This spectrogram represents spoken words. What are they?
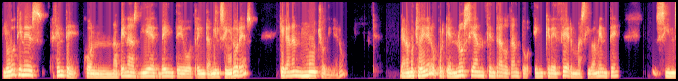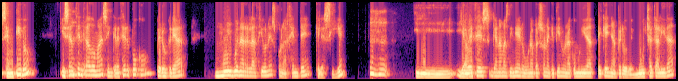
Luego tienes gente con apenas 10, 20 o 30 mil seguidores que ganan mucho dinero gana mucho dinero porque no se han centrado tanto en crecer masivamente sin sentido y se han centrado más en crecer poco, pero crear muy buenas relaciones con la gente que les sigue. y, a veces gana más dinero una persona que tiene una comunidad pequeña pero de mucha calidad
